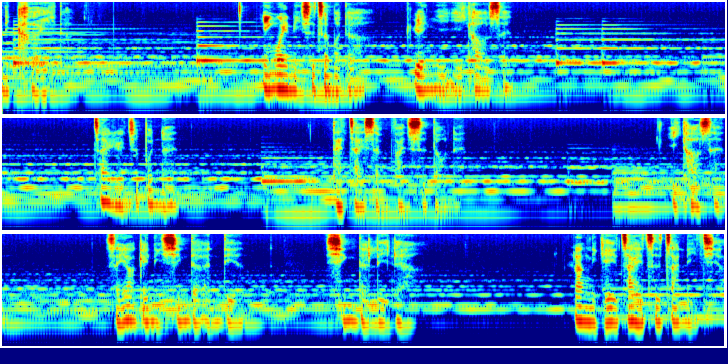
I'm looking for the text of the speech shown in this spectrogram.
你可以的，因为你是这么的愿意依靠神，在人是不能，但在神凡事都能，依靠神。神要给你新的恩典，新的力量，让你可以再一次站立起来，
